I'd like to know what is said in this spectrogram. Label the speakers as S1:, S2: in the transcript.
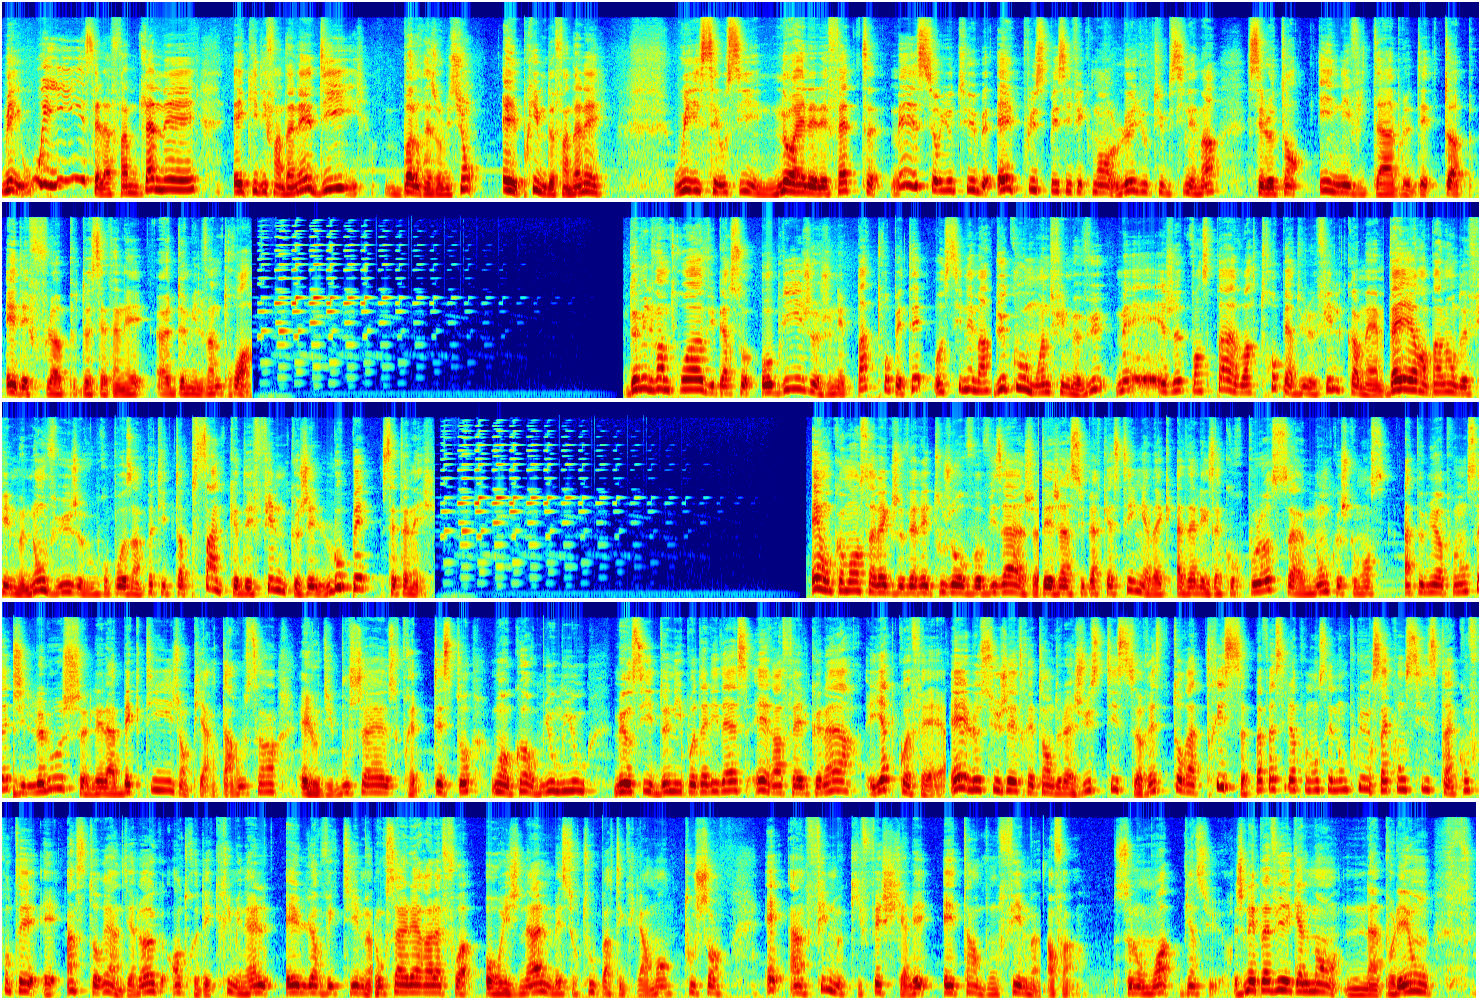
S1: Mais oui, c'est la fin de l'année Et qui dit fin d'année dit bonne résolution et prime de fin d'année oui, c'est aussi Noël et les fêtes, mais sur YouTube et plus spécifiquement le YouTube cinéma, c'est le temps inévitable des tops et des flops de cette année 2023. 2023, vie perso oblige, je n'ai pas trop été au cinéma. Du coup, moins de films vus, mais je pense pas avoir trop perdu le fil quand même. D'ailleurs, en parlant de films non vus, je vous propose un petit top 5 des films que j'ai loupés cette année. Et on commence avec Je verrai toujours vos visages. Déjà super casting avec Adèle Exarchopoulos, un nom que je commence un peu mieux à prononcer. Gilles Lelouch, Léla Becti, Jean-Pierre Daroussin, Elodie Bouchez, Fred Testo ou encore Miu Miu, mais aussi Denis Podalides et Raphaël Quenard, y a de quoi faire. Et le sujet traitant de la justice restauratrice, pas facile à prononcer non plus. Ça consiste à confronter et instaurer un dialogue entre des criminels et leurs victimes. Donc ça a l'air à la fois original, mais surtout particulièrement touchant. Et un film qui fait chialer est un bon film. Enfin, selon moi, bien sûr. Je n'ai pas vu également Napoléon,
